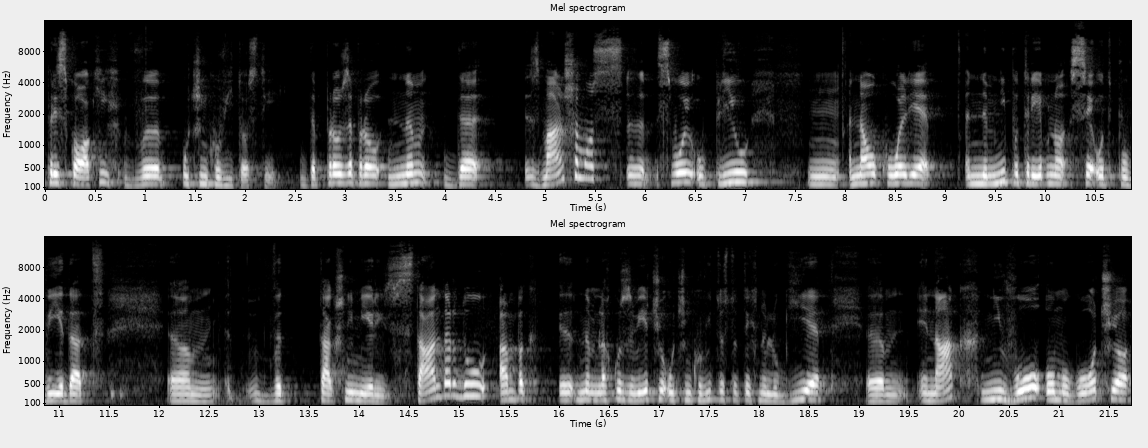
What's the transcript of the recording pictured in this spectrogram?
preskokih v učinkovitosti, da pravzaprav nam, da zmanjšamo s, svoj vpliv um, na okolje, nam ni potrebno se odpovedati um, v takšni meri standardu, ampak Eh, nam lahko z večjo učinkovitostjo tehnologije um, enak nivo omogočijo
